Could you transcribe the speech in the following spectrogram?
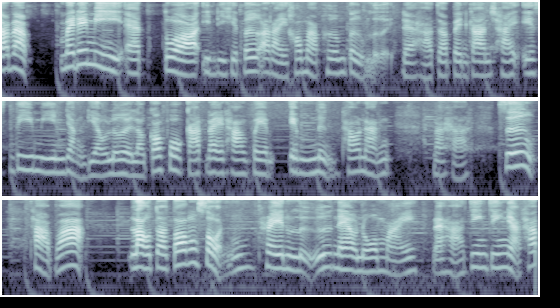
จะแบบไม่ได้มีแอดตัวอินดิเคเตอร์อะไรเข้ามาเพิ่มเติมเลยนะคะจะเป็นการใช้ SD mean อย่างเดียวเลย แล้วก็โฟกัสใน time frame M1 เท่านั้นนะคะ ซึ่งถามว่า เราจะต้องสนเทรนหรือแนวโน้มไหมนะคะ จริงๆเนี่ยถ้า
